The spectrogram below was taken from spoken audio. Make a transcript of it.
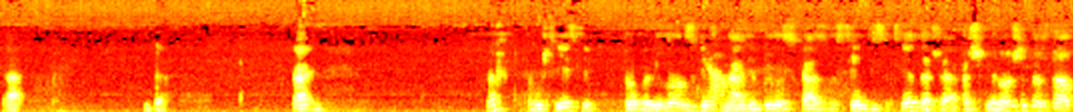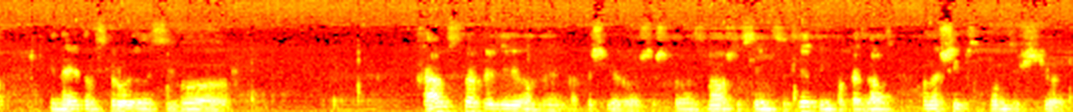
Так. Да. Тайна. Да? Потому что если про вавилонское знание было сказано 70 лет, даже Ашвирош это знал, и на этом строилось его хамство определенное от что он знал, что 70 лет ему показалось, он ошибся, помните, в счете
